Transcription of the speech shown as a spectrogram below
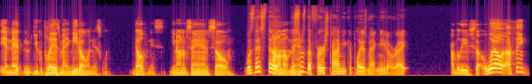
and that you could play as Magneto in this one. Dopeness. You know what I'm saying? So Was this the? I don't know, This man. was the first time you could play as Magneto, right? I believe so. Well, I think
